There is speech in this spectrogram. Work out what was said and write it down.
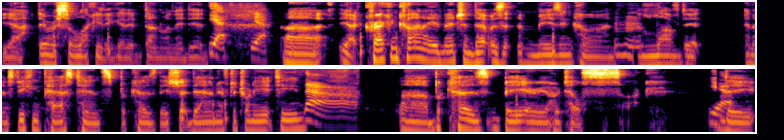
yeah, they were so lucky to get it done when they did. Yeah, yeah. Uh, yeah, Kraken Con, I had mentioned that was an amazing con. Mm-hmm. I loved it. And I'm speaking past tense because they shut down after 2018. Ah. Uh, because Bay Area hotels suck. Yeah. They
